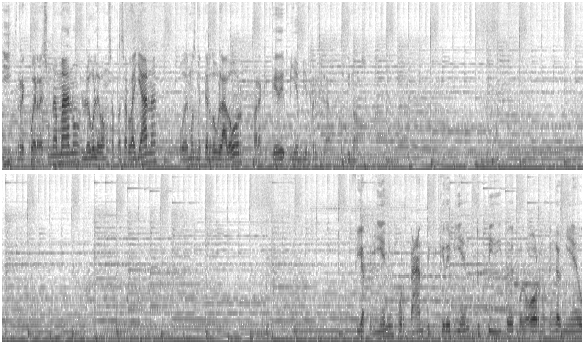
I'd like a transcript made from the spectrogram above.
Y recuerda es una mano luego le vamos a pasar la llana. Podemos meter doblador para que quede bien bien perfilado. Continuamos fíjate, bien importante, que quede bien tupidito de color, no tengas miedo,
